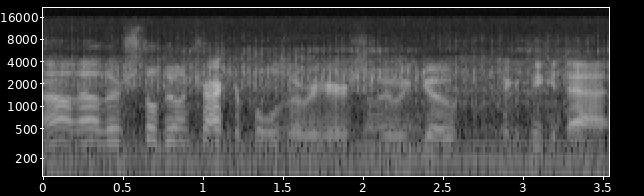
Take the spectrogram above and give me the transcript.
Oh no, they're still doing tractor pulls over here, so maybe we can go take a peek at that.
